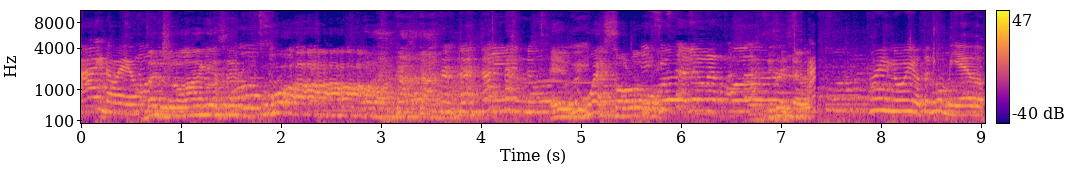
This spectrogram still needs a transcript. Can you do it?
Ay, no veo. Dale, tú lo vas aquí a hacer. ¡Wow! El hueso, loco. Ay, no, yo tengo miedo.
